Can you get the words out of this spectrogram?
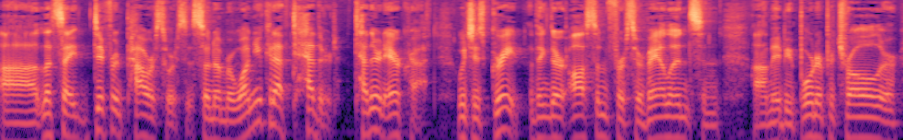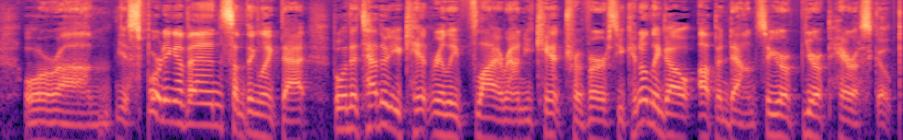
uh, let's say, different power sources. So, number one, you could have tethered tethered aircraft, which is great. I think they're awesome for surveillance and uh, maybe border patrol or or um, you know, sporting events, something like that. But with a tether, you can't really fly around. You can't traverse. You can only go up and down. So you're a, you're a periscope.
